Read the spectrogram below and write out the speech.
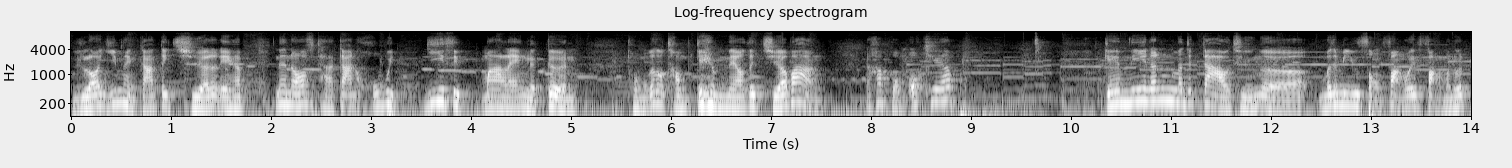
หรือรอยยิ้มแห่งการติดเชื้อนั่นเองครับ แน่นอนสถานการณ์โควิด 20 มาแรงเหลือเกิน ผมก็ต้องทำเกมแนวติดเชื้อบ้างนะครับผมโอเคครับ เกมนี้นั้นมันจะกล่าวถึงเออมันจะมีอยู่สองฝั่งไว้ยฝั่งมนุษย์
